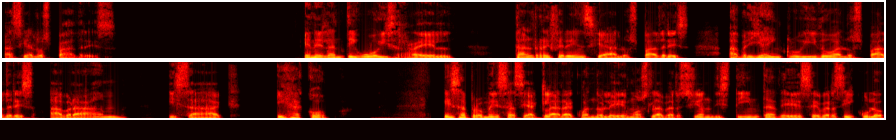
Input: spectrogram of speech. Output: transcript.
hacia los padres. En el antiguo Israel, Tal referencia a los padres habría incluido a los padres Abraham, Isaac y Jacob. Esa promesa se aclara cuando leemos la versión distinta de ese versículo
